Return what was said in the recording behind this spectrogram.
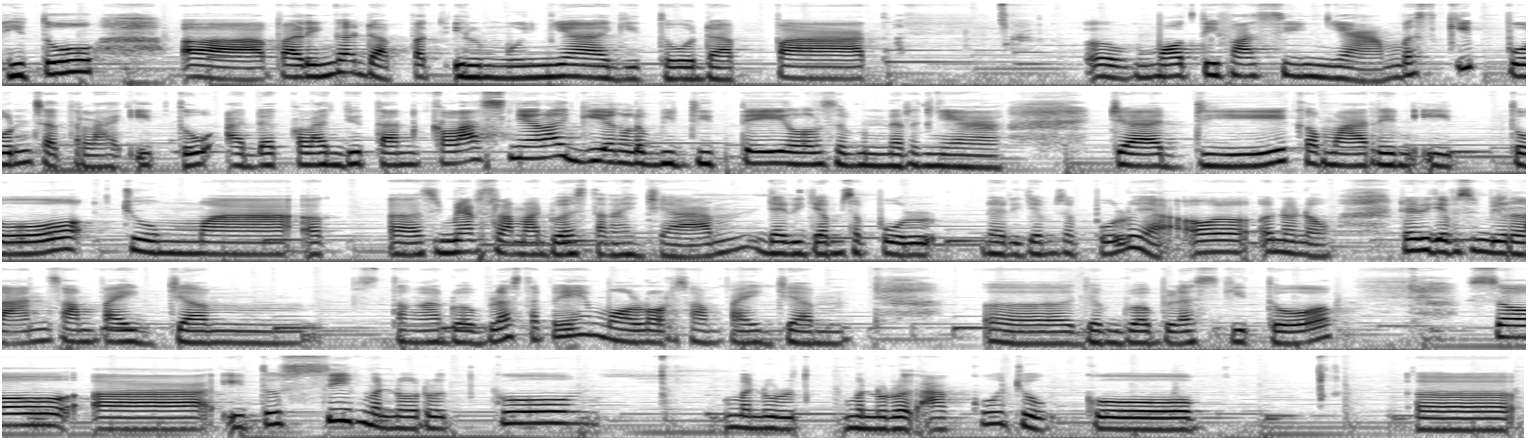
itu uh, paling nggak dapat ilmunya gitu dapat uh, motivasinya. Meskipun setelah itu ada kelanjutan kelasnya lagi yang lebih detail sebenarnya. Jadi kemarin itu cuma uh, uh, seminar selama dua setengah jam. Dari jam 10 dari jam 10 ya? Oh, oh no no. Dari jam 9 sampai jam setengah 12 tapi molor sampai jam uh, jam 12 gitu. So uh, itu sih menurutku menurut menurut aku cukup uh,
